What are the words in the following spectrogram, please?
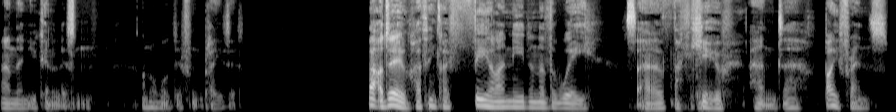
and then you can listen on all different places. That'll do. I think I feel I need another wee. So thank you and uh, bye, friends.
